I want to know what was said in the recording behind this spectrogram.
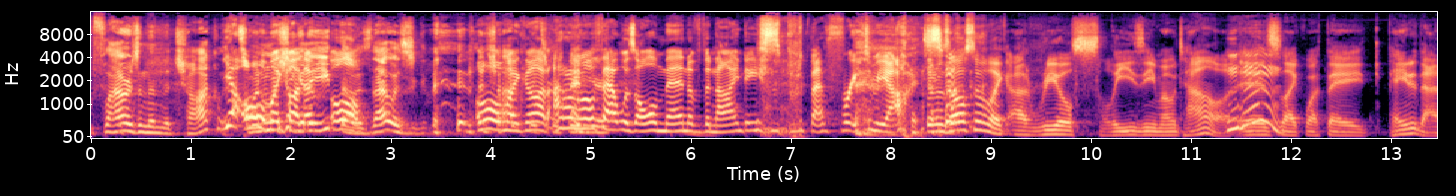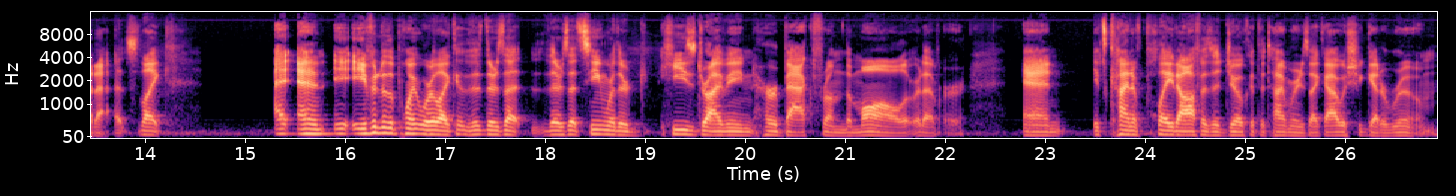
flowers and then the chocolate. Yeah, oh when my was God, gonna that- eat oh. those that was the Oh my god. I don't know if that was all men of the 90s, but that freaked me out. it was also like a real sleazy motel. Mm-hmm. Is like what they painted that as. Like, a- and even to the point where like there's that there's that scene where they're he's driving her back from the mall or whatever, and it's kind of played off as a joke at the time where he's like, "I wish she'd get a room,"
